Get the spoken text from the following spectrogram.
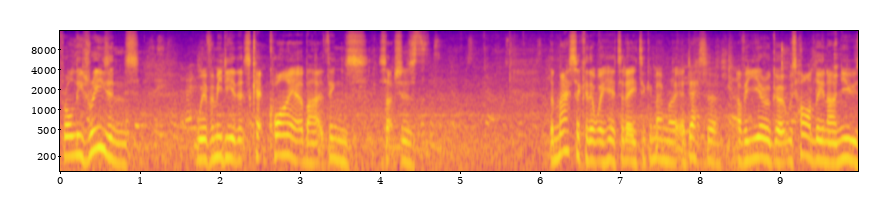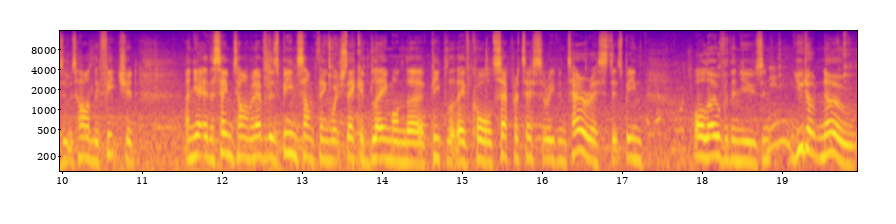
For all these reasons, we have a media that's kept quiet about things such as the massacre that we're here today to commemorate Odessa of a year ago, it was hardly in our news, it was hardly featured. And yet, at the same time, whenever there's been something which they could blame on the people that they've called separatists or even terrorists, it's been all over the news. And you don't know,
